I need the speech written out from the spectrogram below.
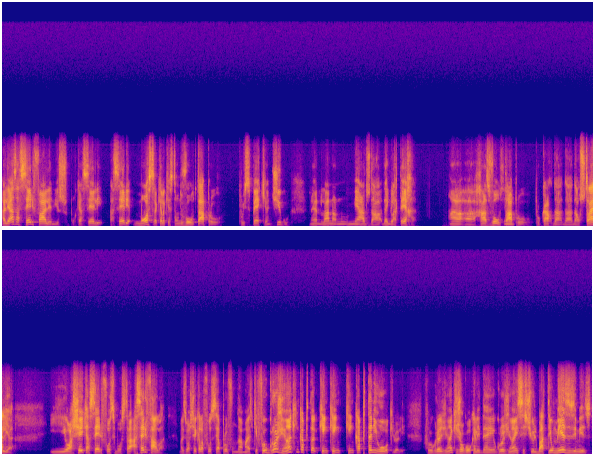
Aliás, a série falha nisso, porque a série, a série mostra aquela questão de voltar pro, pro spec antigo, né, lá no, no meados da, da Inglaterra, a, a Haas voltar pro, pro carro da, da, da Austrália. E eu achei que a série fosse mostrar. A série fala mas eu achei que ela fosse se aprofundar mais, porque foi o Grosjean quem, quem, quem, quem capitaneou aquilo ali. Foi o Grosjean que jogou aquela ideia, o Grosjean insistiu, ele bateu meses e meses.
